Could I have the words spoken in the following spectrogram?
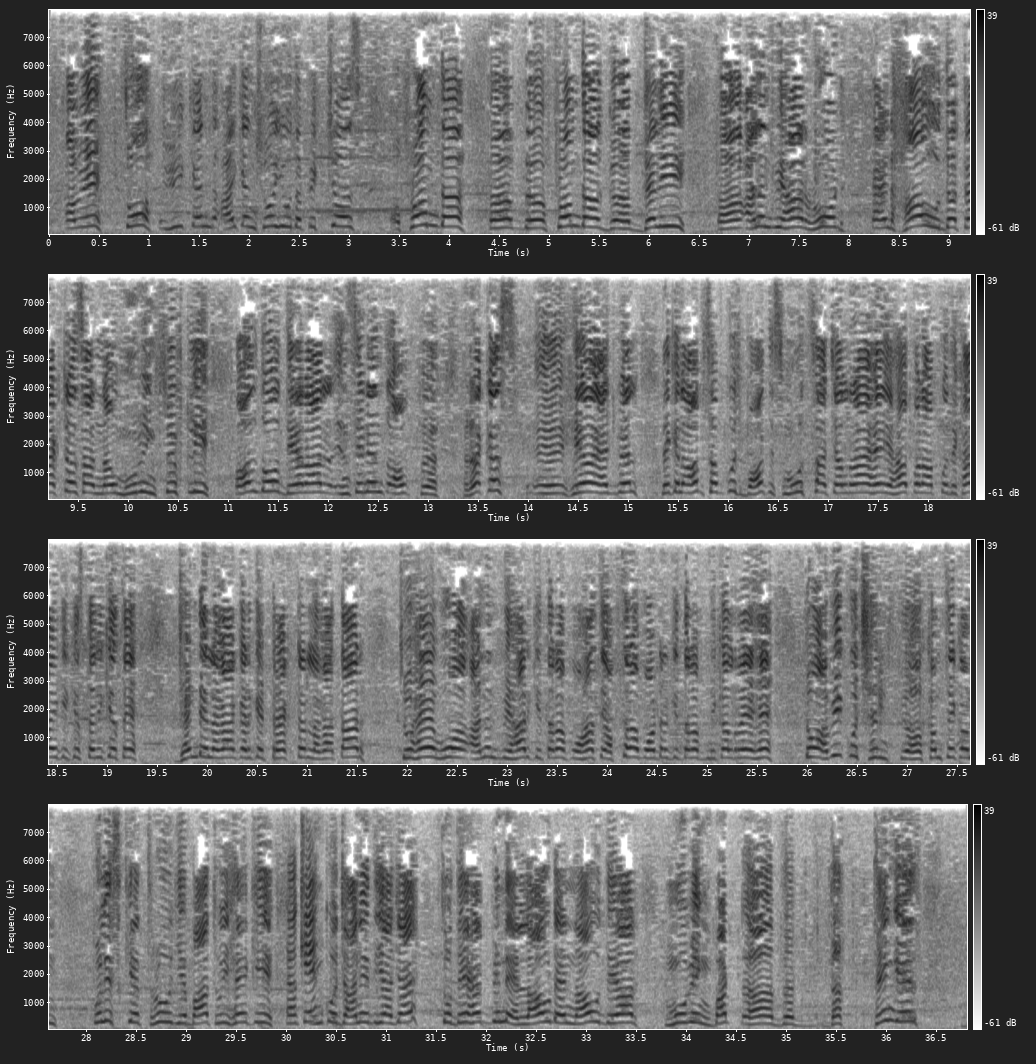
so we can i can show you the pictures from the, uh, the from uh, delhi uh, anand vihar road and how the tractors are now moving swiftly although there are incidents of uh, ruckus uh, here as well लेकिन अब सब कुछ बहुत smooth सा चल रहा है। यहाँ पर आपको दिखाएँ कि किस तरीके से झंडे लगा करके ट्रैक्टर लगातार जो है वो आनंद विहार की तरफ़ वहाँ से अप्सरा बॉर्डर की तरफ़ निकल रहे हैं। तो अभी कुछ कम से कम पुलिस के थ्रू ये बात हुई है कि okay. इनको जाने दिया जाए। तो they have been allowed and now they are moving but the thing is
